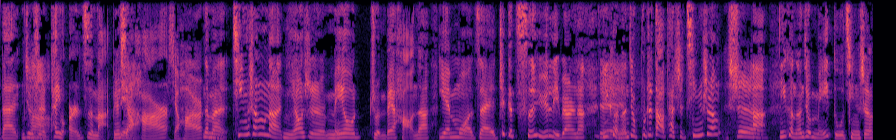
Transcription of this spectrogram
单，就是他有儿子嘛，比如小孩儿，小孩儿。那么轻声呢，你要是没有准备好呢，淹没在这个词语里边呢，你可能就不知道他是轻声，是。啊，你可能就没读轻声，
